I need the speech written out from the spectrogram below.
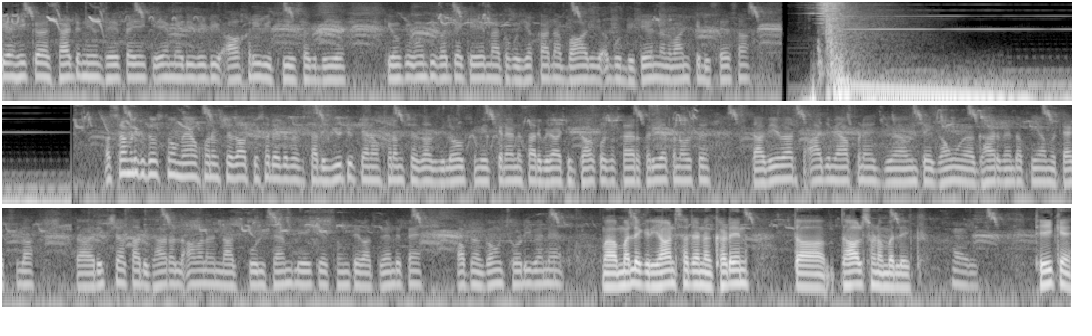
यही sad news है पई कि मेरी वीडियो आखिरी भी थी सकती है, क्योंकि उनकी वजह के मैं तो यका ना बाद अगू डिटेल नाल वन के दिसे सा। वालेकुम दोस्तों, मैं खुरम शहजाद तो सारे सारे YouTube channel Khurram Shahzad vlogs उम्मीद करें सारे बिरा ठीक ठाक हो खैर खरीत न उसे व्यूअर्स आज मैं अपने उनते गाँव घर वेंदा पिया टैक्स ला। ता रिक्शा सारी घर आवन नाल पूरी फैमिली है के सुनते वक्त वेंदे पे, अपना गाँव छोड़ी वेने मलिक रिहान न खड़े ता हाल सुना मलिक। ठीक है?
